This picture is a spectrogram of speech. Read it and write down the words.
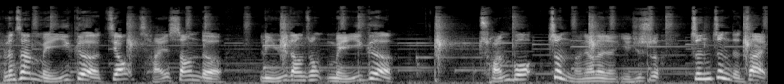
可能在每一个教财商的。领域当中，每一个传播正能量的人，也就是真正的在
